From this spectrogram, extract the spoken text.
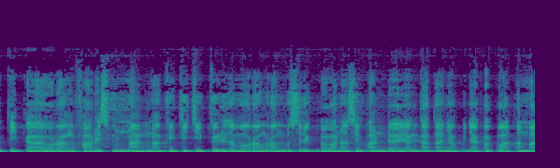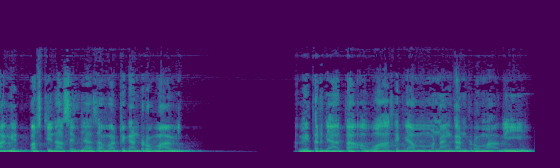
ketika orang Faris menang, Nabi dicibir sama orang-orang musyrik bahwa nasib Anda yang katanya punya kekuatan langit, pasti nasibnya sama dengan Romawi. Tapi ternyata Allah akhirnya memenangkan Romawi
